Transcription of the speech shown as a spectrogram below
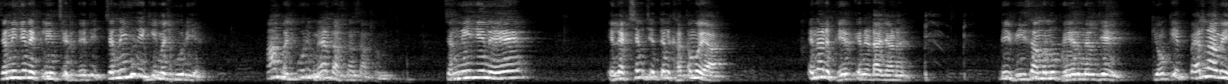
ਚੰਨੀ ਜੀ ਨੇ ਕਲੀਨ ਚਿੱਟ ਦੇ ਦਿੱਤੀ। ਚੰਨੀ ਜੀ ਦੀ ਕੀ ਮਜਬੂਰੀ ਹੈ? ਹਾਂ, ਮਜਬੂਰੀ ਮੈਂ ਦੱਸਦਾ ਸਾਹਿਬ ਤੁਹਾਨੂੰ। ਚੰਨੀ ਜੀ ਨੇ ਇਲੈਕਸ਼ਨ ਜਿਸ ਦਿਨ ਖਤਮ ਹੋਇਆ, ਇਹਨਾਂ ਨੇ ਫੇਰ ਕੈਨੇਡਾ ਜਾਣਾ ਵੀ ਵੀਜ਼ਾ ਮੈਨੂੰ ਫੇਰ ਮਿਲ ਜੇ, ਕਿਉਂਕਿ ਪਹਿਲਾਂ ਵੀ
